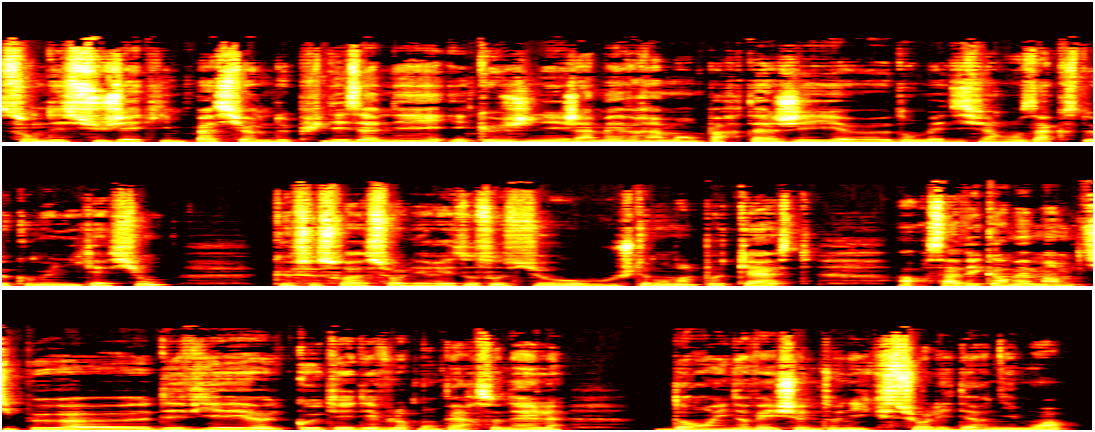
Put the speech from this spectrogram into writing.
Ce sont des sujets qui me passionnent depuis des années et que je n'ai jamais vraiment partagé euh, dans mes différents axes de communication, que ce soit sur les réseaux sociaux ou justement dans le podcast. Alors ça avait quand même un petit peu euh, dévié euh, côté développement personnel dans Innovation Tonic sur les derniers mois.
